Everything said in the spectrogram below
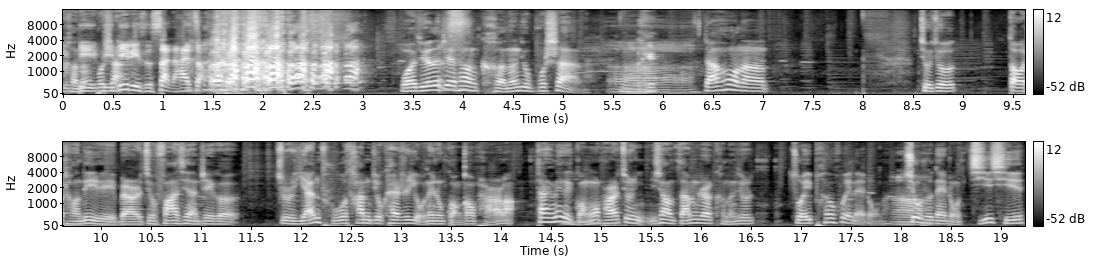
可能不善比，比利斯散的还早。我觉得这趟可能就不善。啊，然后呢，就就到场地里边儿就发现这个。就是沿途他们就开始有那种广告牌了，但是那个广告牌就是你像咱们这儿可能就是做一喷绘那种的，啊就是那种极其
